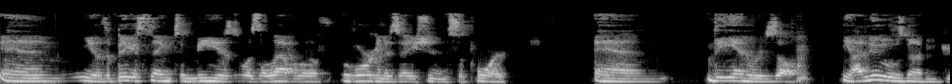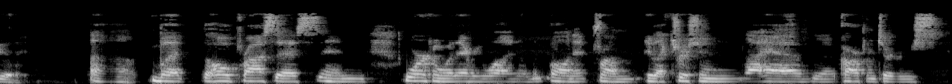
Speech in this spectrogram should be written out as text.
And you know, the biggest thing to me is was the level of, of organization and support, and the end result you know, I knew it was going to be good. Uh, but the whole process and working with everyone on it from the electrician I have, the carpenters,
